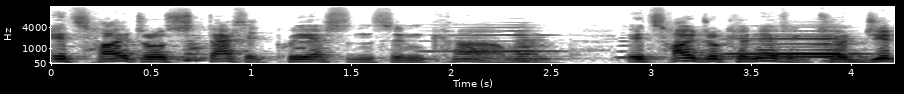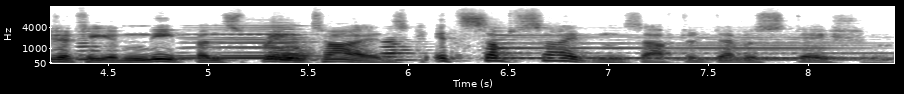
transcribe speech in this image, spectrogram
its hydrostatic quiescence in calm, its hydrokinetic turgidity in neap and spring tides, its subsidence after devastation.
